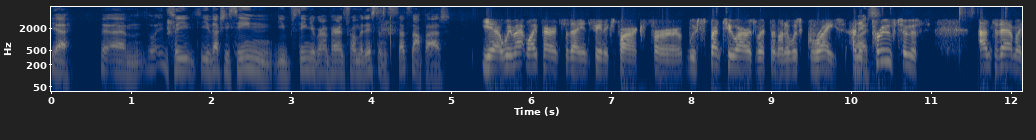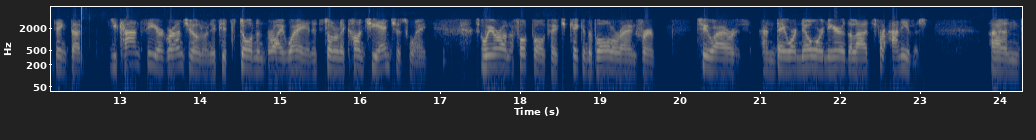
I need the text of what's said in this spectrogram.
Yeah. Um, so you, you've actually seen you've seen your grandparents from a distance. That's not bad. Yeah, we met my parents today in Phoenix Park for we've spent two hours with them and it was great. And it proved to us and to them I think that you can see your grandchildren if it's done in the right way and it's done in a conscientious way. So we were on a football pitch kicking the ball around for two hours and they were nowhere near the lads for any of it. And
